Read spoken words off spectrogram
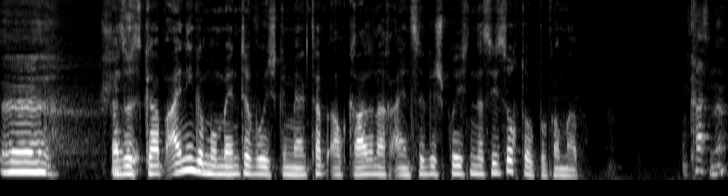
Äh, Also es gab einige Momente, wo ich gemerkt habe, auch gerade nach Einzelgesprächen, dass ich Suchtdruck bekommen habe. krass, ne?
